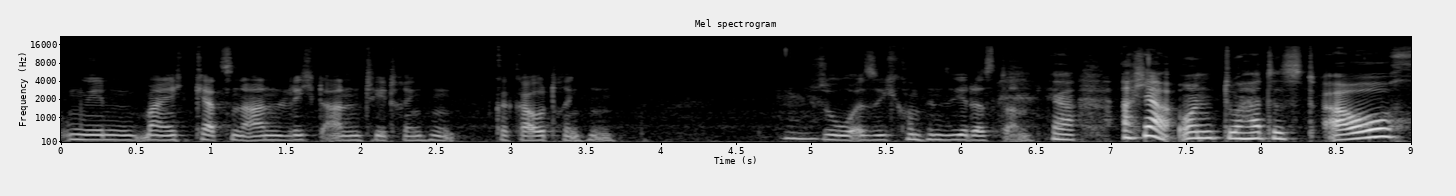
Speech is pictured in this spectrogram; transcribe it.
umgehen, meine ich Kerzen an, Licht an, Tee trinken, Kakao trinken. So, also ich kompensiere das dann. Ja. Ach ja, und du hattest auch,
